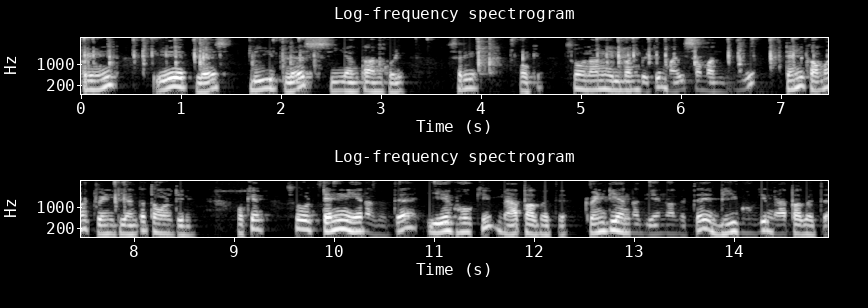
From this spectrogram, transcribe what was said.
print A plus B plus C ಅಂತ ಅಂದ್ಕೊಳ್ಳಿ ಸರಿ? ಓಕೆ ಸೊ ನಾನು ಇಲ್ಲಿ ಬಂದುಬಿಟ್ಟು ಮೈ ಸಂಬಂಧಿ ಟೆನ್ ಕಮ ಟ್ವೆಂಟಿ ಅಂತ ತೊಗೊತೀನಿ. ಓಕೆ ಸೊ ಟೆನ್ ಏನಾಗುತ್ತೆ? ಎಗೆ ಹೋಗಿ ಮ್ಯಾಪ್ ಆಗುತ್ತೆ. ಟ್ವೆಂಟಿ ಅನ್ನೋದು ಏನಾಗುತ್ತೆ? ಬಿಗೆ ಹೋಗಿ ಮ್ಯಾಪ್ ಆಗುತ್ತೆ.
